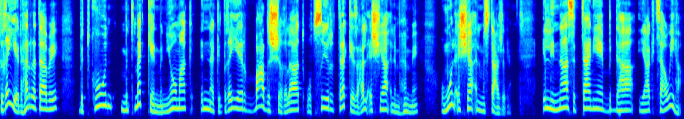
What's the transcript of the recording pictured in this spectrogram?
تغير هالرتابة بتكون متمكن من يومك إنك تغير بعض الشغلات وتصير تركز على الأشياء المهمة ومو الأشياء المستعجلة. اللي الناس التانية بدها ياك تساويها.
